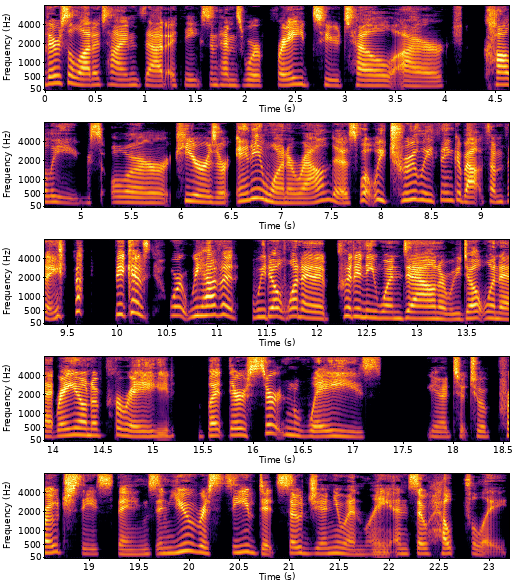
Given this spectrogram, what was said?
There's a lot of times that I think sometimes we're afraid to tell our colleagues or peers or anyone around us what we truly think about something because we're we haven't we don't want to put anyone down or we don't want to rain on a parade but there are certain ways you know to, to approach these things and you received it so genuinely and so helpfully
